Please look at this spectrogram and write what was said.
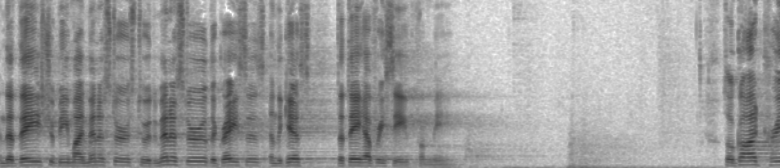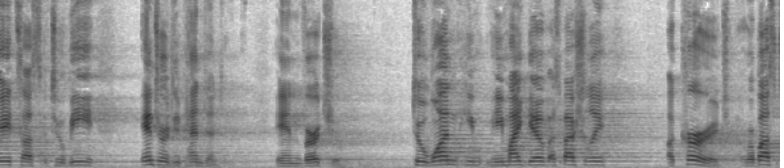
and that they should be my ministers to administer the graces and the gifts that they have received from me. So God creates us to be interdependent in virtue. To one, he, he might give especially a courage, a robust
